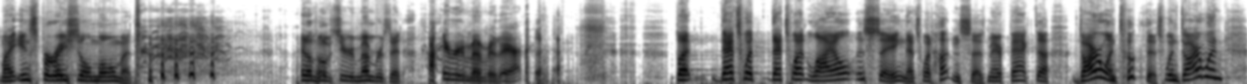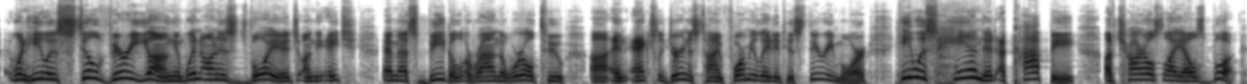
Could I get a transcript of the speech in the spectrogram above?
my inspirational moment. I don't know if she remembers it. I remember that. But that's what, that's what Lyell is saying. That's what Hutton says. Matter of fact, uh, Darwin took this. When Darwin, when he was still very young and went on his voyage on the HMS Beagle around the world to, uh, and actually during his time formulated his theory more, he was handed a copy of Charles Lyell's book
